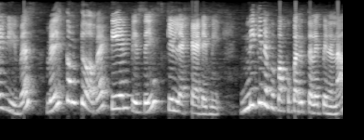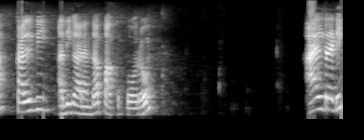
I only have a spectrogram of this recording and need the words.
Hi viewers welcome to our TNPSC skill academy இன்னைக்கு நம்ம பார்க்க போற தலைப்பு என்னன்னா கல்வி அதிகாரம் தான் பார்க்க போறோம். ஆல்ரெடி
